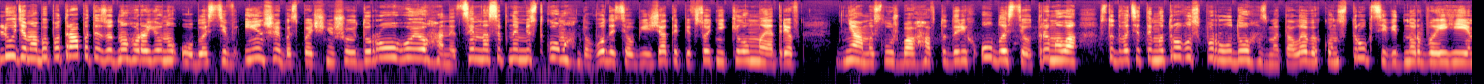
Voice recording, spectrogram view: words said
Людям, аби потрапити з одного району області в інший безпечнішою дорогою, а не цим насипним містком, доводиться об'їжджати півсотні кілометрів. Днями служба автодоріг області отримала 120-метрову споруду з металевих конструкцій від Норвегії.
